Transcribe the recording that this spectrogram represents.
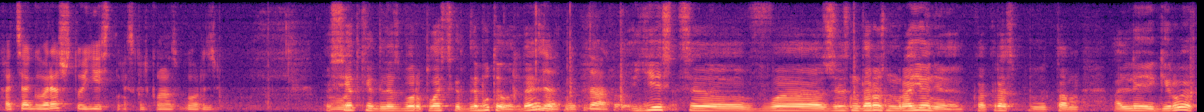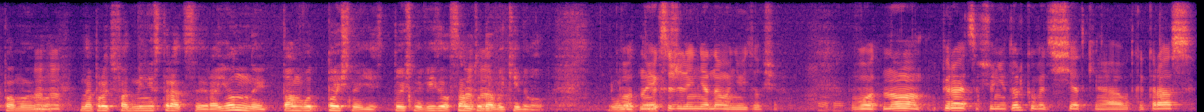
Хотя говорят, что есть несколько у нас в городе. Сетки для сбора пластика для бутылок, да? Для, да. Есть э, в железнодорожном районе как раз э, там аллея героев, по-моему, Мгм. напротив администрации районной, там вот точно есть, точно видел, сам Мгм. туда выкидывал. Вот, но я, к сожалению, ни одного не видел еще. Вот, но упирается все не только в эти сетки, а вот как раз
